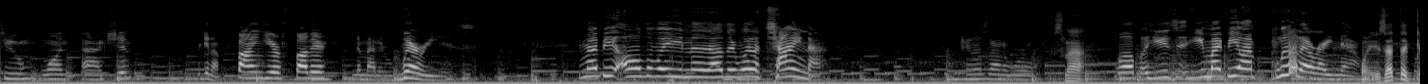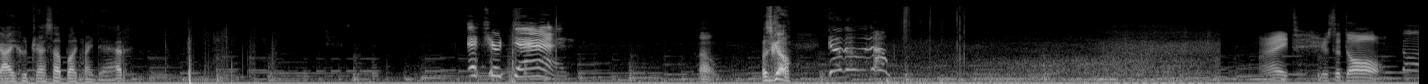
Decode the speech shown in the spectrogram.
Two, one, action. We're gonna find your father no matter where he is. He might be all the way in the other one of China. China's not a world. It's not. Well, but he's he might be on Pluto right now. Wait, is that the guy who dressed up like my dad? It's your dad. Oh. Let's go. Go go go go. All right. Here's the doll. Da,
